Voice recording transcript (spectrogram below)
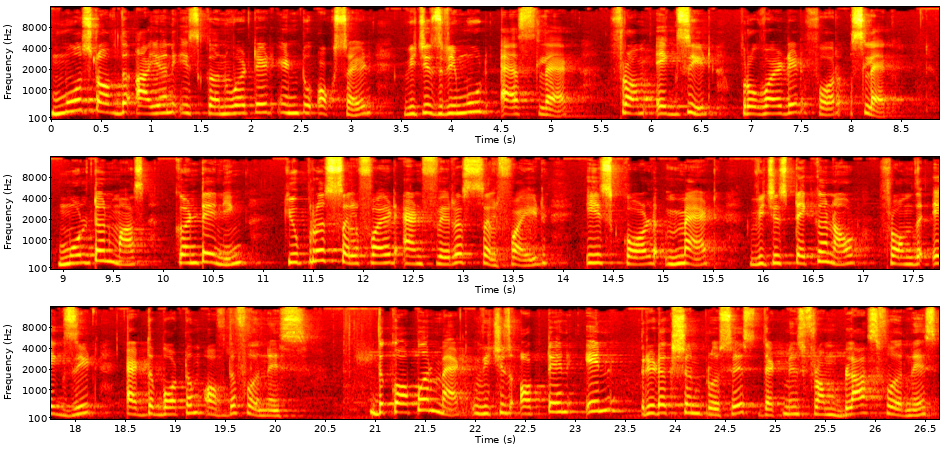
most of the iron is converted into oxide which is removed as slag from exit provided for slag molten mass containing cuprous sulfide and ferrous sulfide is called matte which is taken out from the exit at the bottom of the furnace. The copper matte which is obtained in reduction process that means from blast furnace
